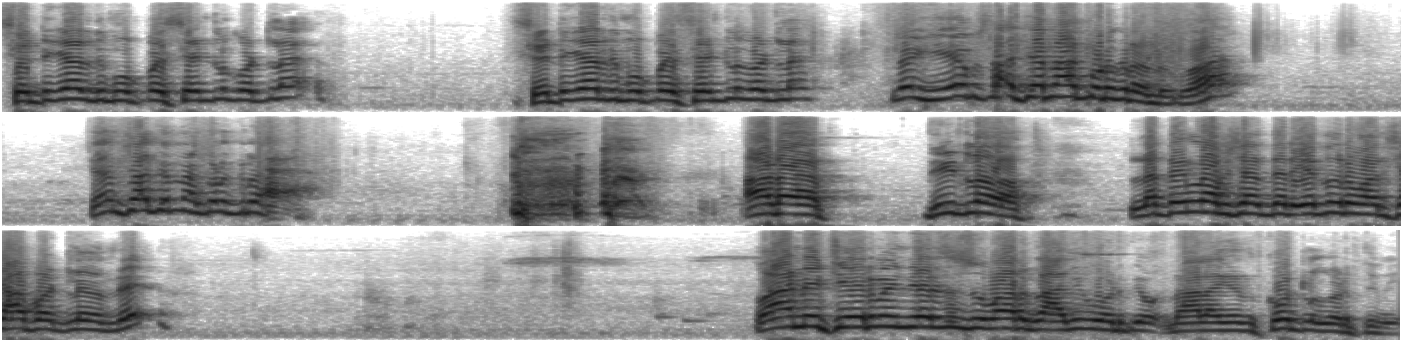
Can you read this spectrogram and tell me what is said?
శెట్టి గారిది ముప్పై సెంట్లు కొట్లే శెట్టి గారిది ముప్పై సెంట్లు కొట్లే లే ఏం సాధ్యం? నా కొడుకురా నువ్వు? ఏం సాధ్యం నా కొడుకురా. ఆడ దీంట్లో లతంగుల ఆఫీసర్ దగ్గర ఎందుకు వారి షాప్ అట్లే ఉంది. వాడిని చైర్మన్ చేసి సుమారు అది కొడుతు నాలుగైదు కోట్లు కొడుతుంది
